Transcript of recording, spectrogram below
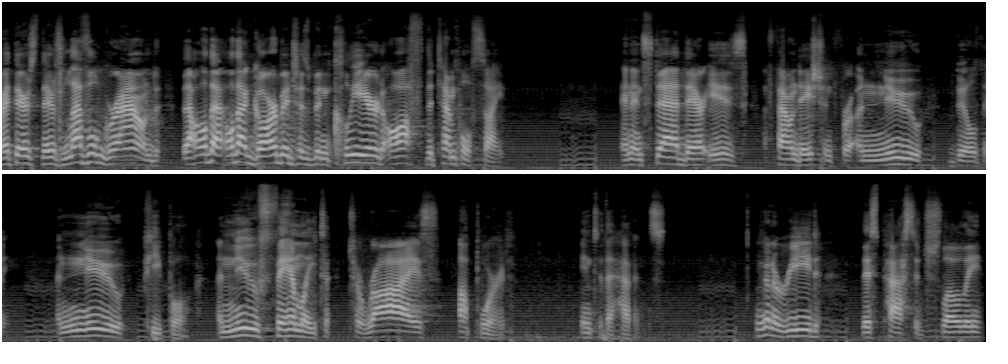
Right? There's, there's level ground. All that, all that garbage has been cleared off the temple site. And instead, there is a foundation for a new building, a new people, a new family to, to rise upward into the heavens. I'm going to read this passage slowly.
